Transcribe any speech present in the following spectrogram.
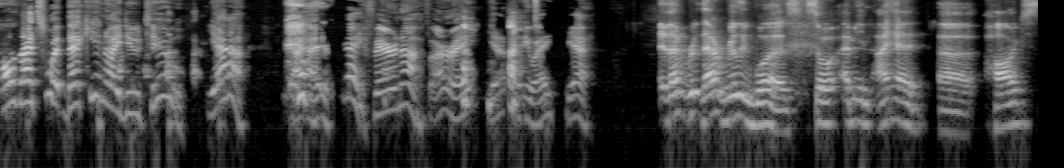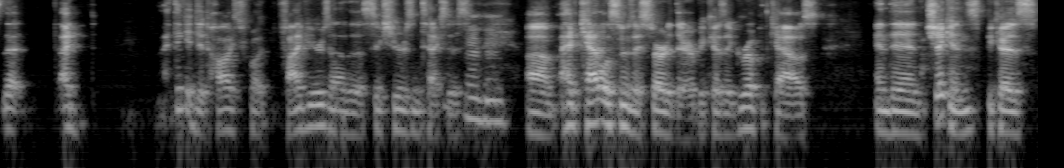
Oh, that's what Becky and I do too. Yeah. I- I- okay, fair enough. All right. Yeah. Anyway, yeah. That that really was. So I mean, I had uh, hogs that I. I think I did hogs for what five years out of the six years in Texas. Mhm. Um, I had cattle as soon as I started there because I grew up with cows, and then chickens because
